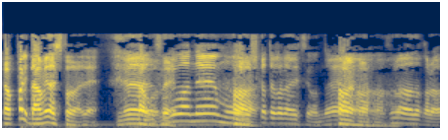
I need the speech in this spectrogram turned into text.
やっぱりダメな人だね。ね多分ねそれはね、もはいう仕方がないですよね。はいはいはいそれはだから、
